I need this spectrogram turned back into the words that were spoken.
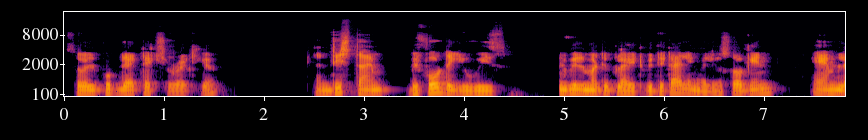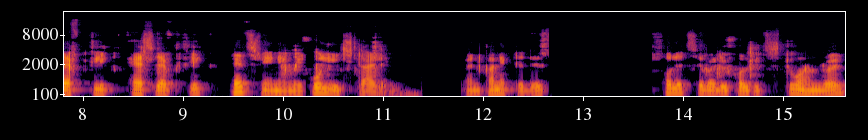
So we'll put that texture right here. And this time before the UVs we'll multiply it with the tiling value. So again M left click, S left click. Let's rename it foliage tiling. And connect to this. So let's say by default it's 200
